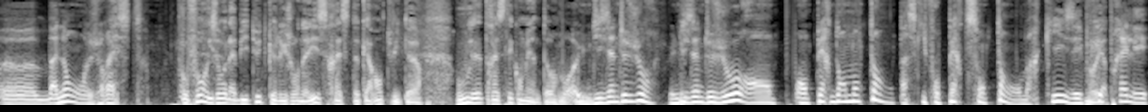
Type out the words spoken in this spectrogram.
Euh, Bah non, je reste. Au fond, ils ont l'habitude que les journalistes restent 48 heures. Vous vous êtes resté combien de temps Bon, une dizaine de jours, une dizaine de jours en, en perdant mon temps, parce qu'il faut perdre son temps aux marquises. Et puis Oui. après, les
